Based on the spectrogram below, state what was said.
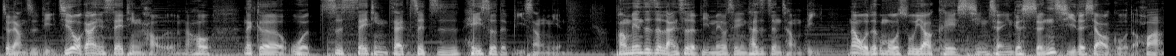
这两支笔。其实我刚刚已经 setting 好了，然后那个我是 setting 在这支黑色的笔上面。旁边这支蓝色的笔没有 setting，它是正常笔。那我这个魔术要可以形成一个神奇的效果的话，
